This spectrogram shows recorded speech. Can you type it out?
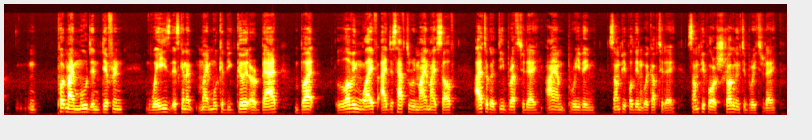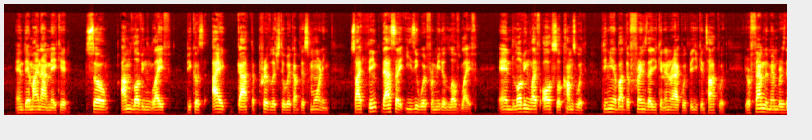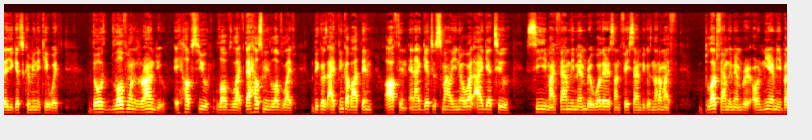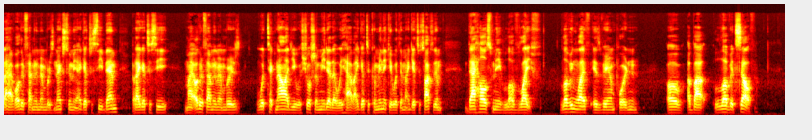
put my moods in different ways. It's gonna my mood could be good or bad, but loving life, I just have to remind myself. I took a deep breath today. I am breathing. Some people didn't wake up today. Some people are struggling to breathe today, and they might not make it. So I'm loving life because I got the privilege to wake up this morning. So I think that's an easy way for me to love life. And loving life also comes with thinking about the friends that you can interact with, that you can talk with, your family members that you get to communicate with, those loved ones around you. It helps you love life. That helps me love life because I think about them often and I get to smile. You know what? I get to see my family member, whether it's on FaceTime, because none of my blood family member are near me, but I have other family members next to me. I get to see them, but I get to see my other family members with technology, with social media that we have. I get to communicate with them. I get to talk to them. That helps me love life. Loving life is very important of about love itself.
